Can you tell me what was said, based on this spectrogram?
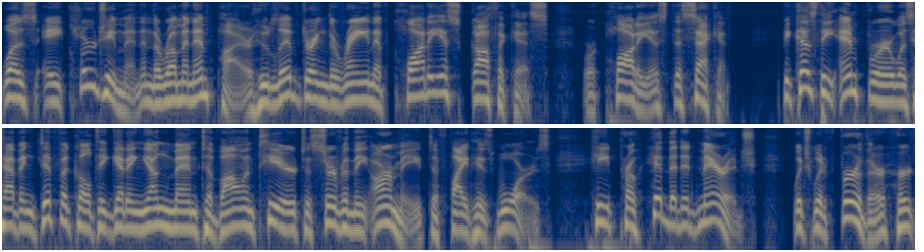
was a clergyman in the Roman Empire who lived during the reign of Claudius Gothicus, or Claudius II. Because the emperor was having difficulty getting young men to volunteer to serve in the army to fight his wars, he prohibited marriage, which would further hurt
